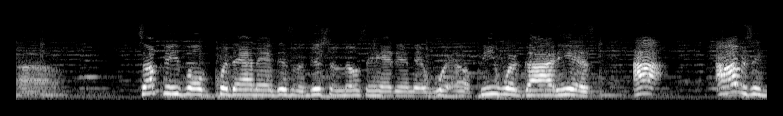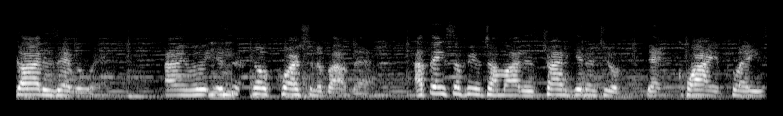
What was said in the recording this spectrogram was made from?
Uh, some people put down there, there's an additional notes they had in there, where, uh, be where God is. I Obviously, God is everywhere. I mean, it's Mhm. there's no question about that. I think some people talking about is trying to get into a, that quiet place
